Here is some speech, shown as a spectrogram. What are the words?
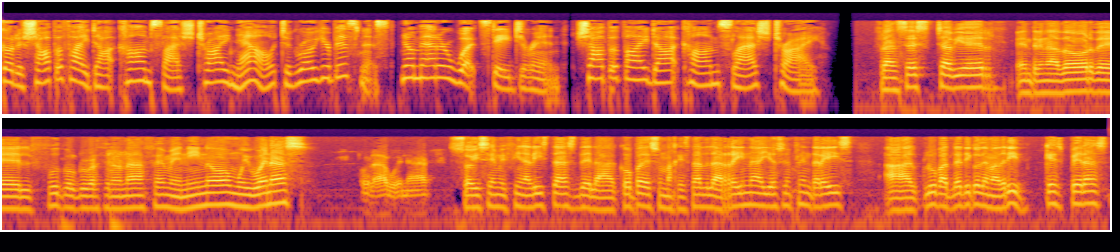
Go to shopify.com slash try now to grow your business, no matter what stage you're in. Shopify.com slash try. Francesc Xavier, entrenador del Fútbol Club Barcelona femenino, muy buenas. Hola, buenas. Sois semifinalistas de la Copa de Su Majestad la Reina y os enfrentaréis al Club Atlético de Madrid. ¿Qué esperas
